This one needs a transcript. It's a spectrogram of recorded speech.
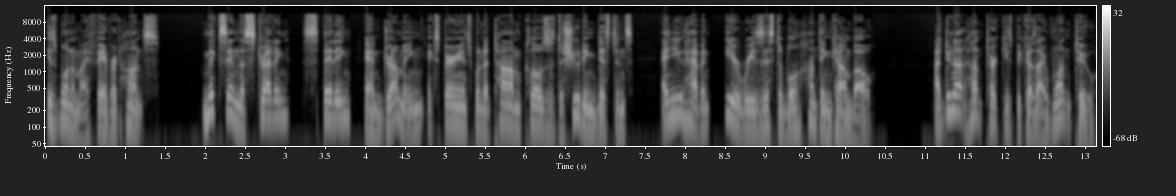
is one of my favorite hunts. Mix in the strutting, spitting, and drumming experienced when a tom closes to shooting distance, and you have an irresistible hunting combo. I do not hunt turkeys because I want to,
